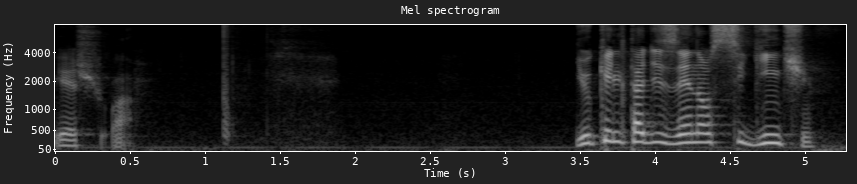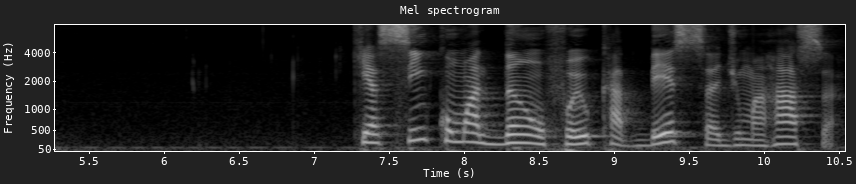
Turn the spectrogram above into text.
Yeshua. E o que ele está dizendo é o seguinte: que assim como Adão foi o cabeça de uma raça,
